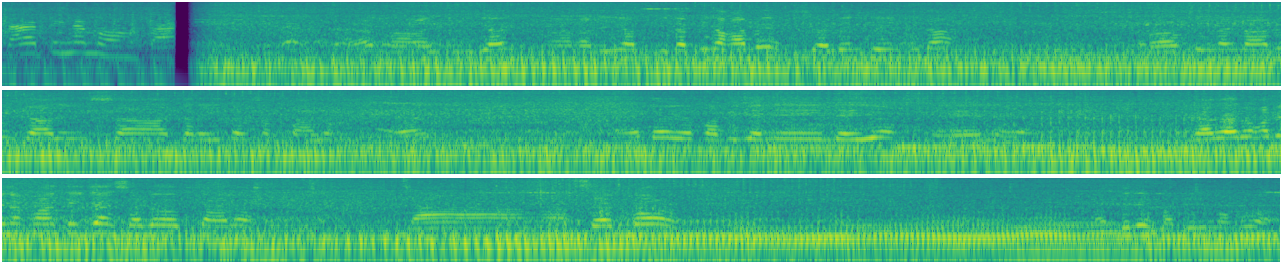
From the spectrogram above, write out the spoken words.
Saka tingnan mo. Ayan mga kaibigan, mga kalingap, ginabi na kami, 7.20 na. Marating lang namin galing sa Daraitan, Sampaloc. Ayan. Ito yung pamilya ni Leo. Ayan, ayan. Naglalaro kami ng konti dyan sa loob ng ano, ng Seymour. Madilim, madilim ang buwan.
